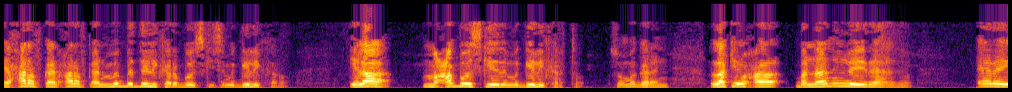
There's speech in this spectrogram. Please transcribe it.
ee xarafkan xarafkan ma bedeli karo booskiisa ma geli karo ilaa maca booskeeda ma geli karto soo ma garanin laakiin waxaa bannaan in la yidhaahdo erey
